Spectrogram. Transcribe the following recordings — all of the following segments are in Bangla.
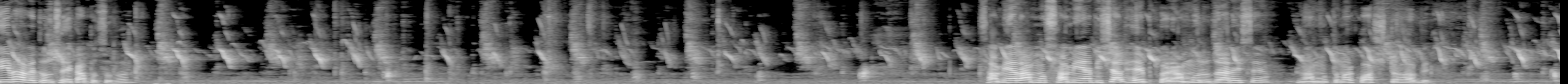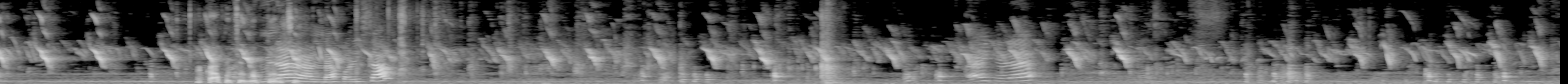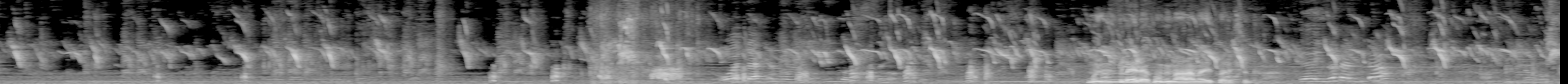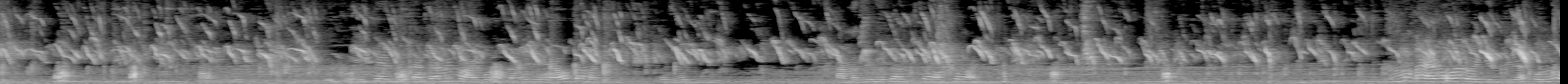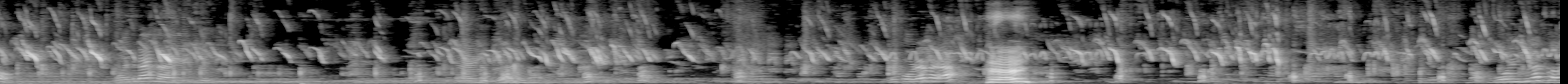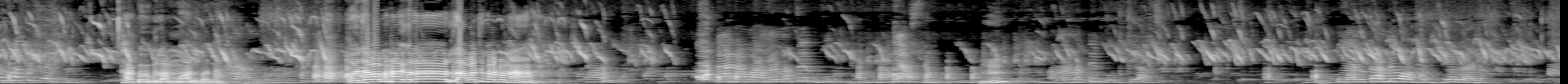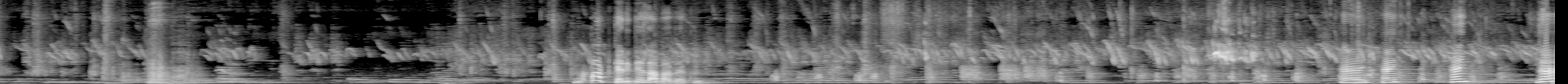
কীভাবে তুলছে কাপড় চোপড়? স্বামী আর আম্মু স্বামীয়া বিশাল হেল্প করে। আম্মু রোজা রয়েছে আম্মু তোমার কষ্ট হবে। কাপড় চোপড় তুলছে রান্না করি সব এই ছেলে ওই দেখেন ওই কি করছে মুরগিগুলো এরকমই মারামারি করে শুধু। আমাদের মতো একটা অসহায় আমার ভাইয়ের ওই ওই গেঞ্জিটা করল ওই জায়গায় না এই যে এই পরে ভাই। এটা পরে ভাইয়া হ্যাঁ। ওইগুলো থাকো ওগুলো আম্মু আনবা না। কই যাব না, ওইগুলো লাভাতে পারব না। হুম? না পাটকারি দিয়ে লাভাবে এখন। হ্যাঁ হ্যাঁ হ্যাঁ যা।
